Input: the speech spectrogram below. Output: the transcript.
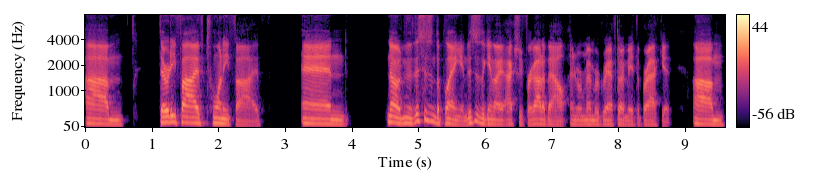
um, 35 25. And no, no, this isn't the playing game. This is the game I actually forgot about and remembered right after I made the bracket. Um,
